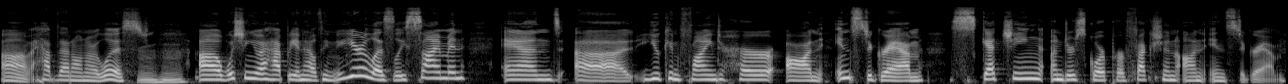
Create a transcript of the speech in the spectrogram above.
uh, have that on our list. Uh wishing you a happy and healthy new year leslie simon. And uh, you can find her on Instagram, sketching underscore perfection on Instagram.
